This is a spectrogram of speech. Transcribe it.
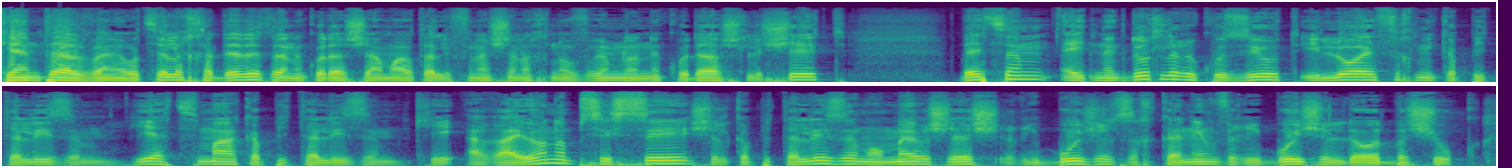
כן, טל, ואני רוצה לחדד את הנקודה שאמרת לפני שאנחנו עוברים לנקודה השלישית. בעצם ההתנגדות לריכוזיות היא לא ההפך מקפיטליזם, היא עצמה הקפיטליזם. כי הרעיון הבסיסי של קפיטליזם אומר שיש ריבוי של שחקנים וריבוי של דעות בשוק.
